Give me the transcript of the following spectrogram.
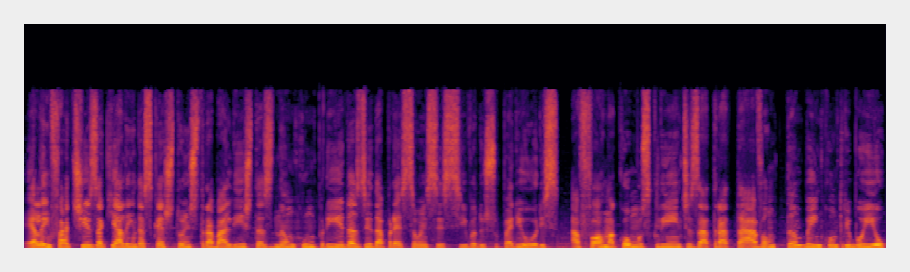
Ela enfatiza que, além das questões trabalhistas não cumpridas e da pressão excessiva dos superiores, a forma como os clientes a tratavam também contribuiu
